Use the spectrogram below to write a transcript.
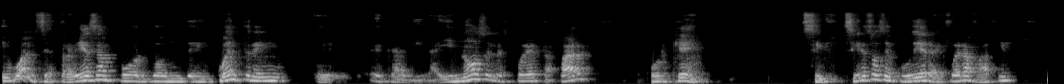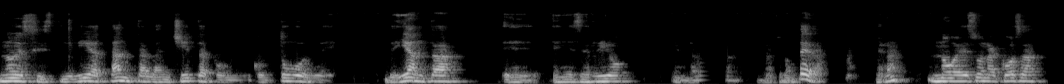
Igual, se atraviesan por donde encuentren eh, cabina y no se les puede tapar. ¿Por qué? Si, si eso se pudiera y fuera fácil, no existiría tanta lanchita con, con tubos de, de llanta eh, en ese río, en la, frontera, ¿verdad? No es una cosa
